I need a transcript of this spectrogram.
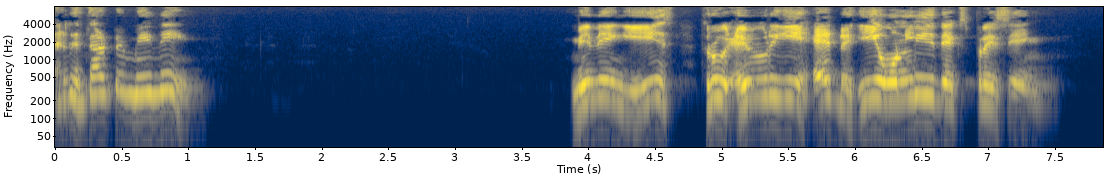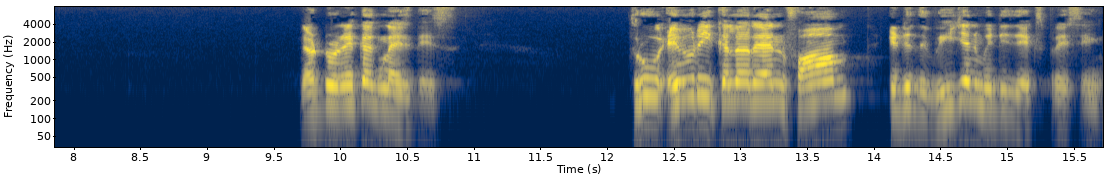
That is not the meaning. Meaning is through every head he only is expressing. You have to recognize this. Through every color and form, it is the vision which is expressing.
